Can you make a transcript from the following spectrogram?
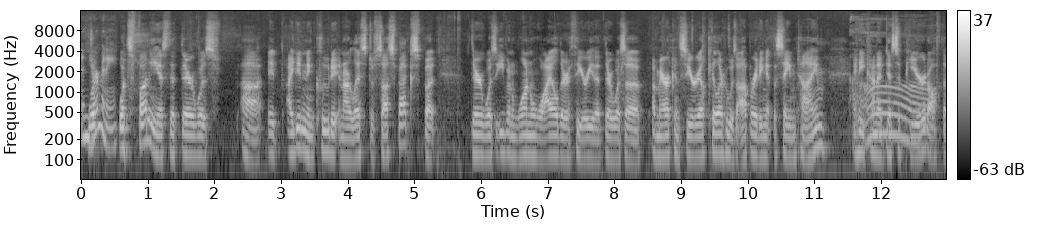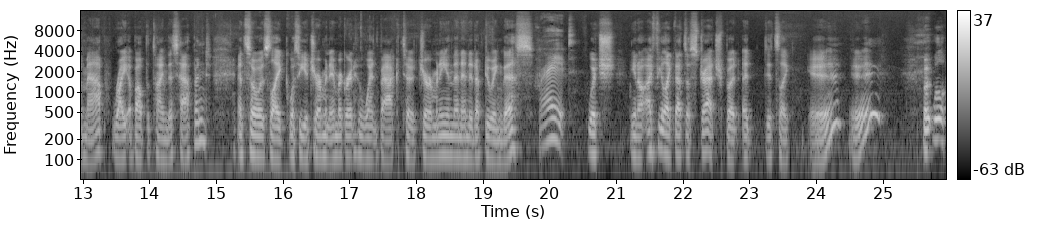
in What- Germany. What's funny is that there was uh, it. I didn't include it in our list of suspects, but there was even one wilder theory that there was a American serial killer who was operating at the same time, and he kind of disappeared Oh. off the map right about the time this happened. And so it's like, was he a German immigrant who went back to Germany and then ended up doing this? Right. Which you know, I feel like that's a stretch, but it, it's like, eh, eh. But we'll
